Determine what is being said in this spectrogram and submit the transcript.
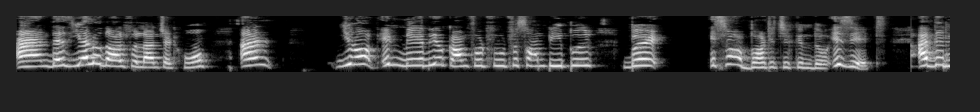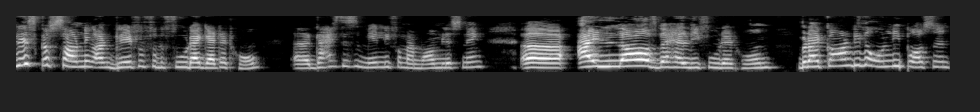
and there's yellow dal for lunch at home and you know it may be a comfort food for some people but it's not butter chicken though is it? At the risk of sounding ungrateful for the food I get at home, uh, guys, this is mainly for my mom listening. Uh, I love the healthy food at home, but I can't be the only person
